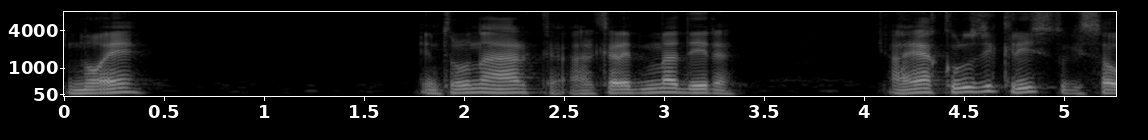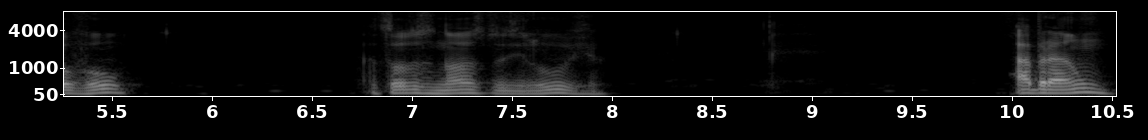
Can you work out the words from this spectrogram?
Noé entrou na arca, a arca era de madeira. Aí é a cruz de Cristo que salvou a todos nós do dilúvio. Abraão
